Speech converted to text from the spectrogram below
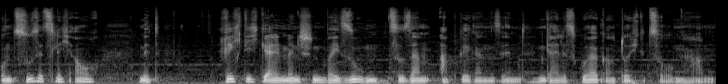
und zusätzlich auch mit richtig geilen Menschen bei Zoom zusammen abgegangen sind, ein geiles Workout durchgezogen haben,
